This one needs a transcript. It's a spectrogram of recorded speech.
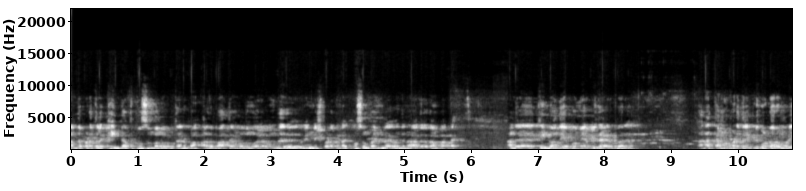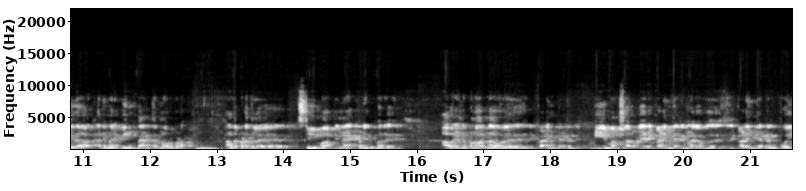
அந்த படத்தில் கிங் ஆஃப் குசும்பன் ஒருத்தன் இருப்பான். அதை பார்த்தேன். முத முதல்ல வந்து ஒரு இங்கிலீஷ் படத்தில் குசும்பன் வந்து நான் அதில் தான் பார்த்தேன். அந்த கிங் வந்து எப்பவுமே அப்படி தான் இருப்பார். ஆனால் தமிழ் படத்தில் இப்படி கொண்டு வர முடியுதா? அதே மாதிரி பிங்க் பேந்தர்னு ஒரு படம். அந்த படத்தில் ஸ்டீவ் மார்டின் ஆக்ட் பண்ணியிருப்பார் அவர் என்ன பண்ணுவாருன்னா ஒரு ரெக்கார்டிங் தேட்டருக்கு டி இமான் ரெக்கார்டிங் தேட்டர் மாதிரி ஒரு ரெக்கார்டிங் தேட்டருக்கு போய்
